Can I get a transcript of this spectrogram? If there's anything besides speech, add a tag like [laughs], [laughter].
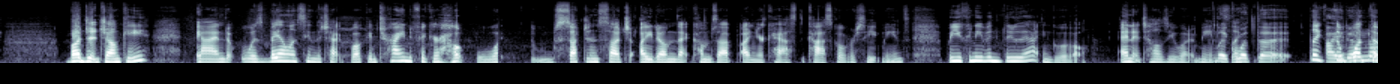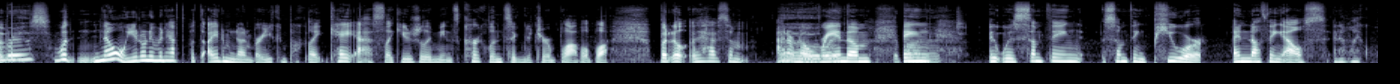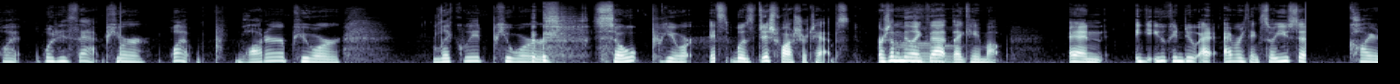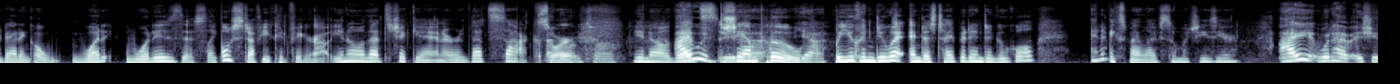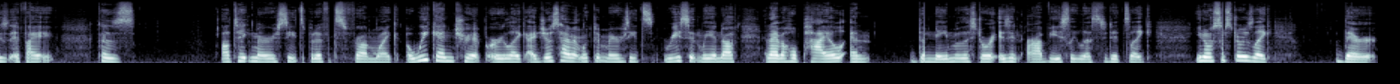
budget junkie and was balancing the checkbook and trying to figure [laughs] out what such and such item that comes up on your Costco receipt means. But you can even do that in Google and it tells you what it means. like, what the like the, item what number the, is? What? No, you don't even have to put the item number. You can put like KS, like usually means Kirkland signature, blah blah blah. But it'll have some I don't Oh, know random the thing. product. It was something something pure and nothing else. And I'm like, what? What is that? Pure what? Water? Pure liquid? Pure [laughs] soap? Pure? It was dishwasher tabs or something like that that oh. came up, and you can do everything. So I used to call your dad and go, "What? What is this?" Like most stuff you could figure out. You know, that's chicken or that's socks or once in a while. you know I that's would do that, shampoo. yeah. but you can do it and just type it into Google, and it makes my life so much easier. I would have issues if I, because I'll take my receipts, but if it's from like a weekend trip or like I just haven't looked at my receipts recently enough and I have a whole pile and the name of the store isn't obviously listed, it's like, you know, some stores like their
